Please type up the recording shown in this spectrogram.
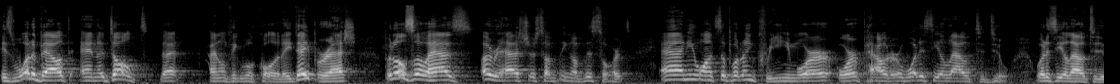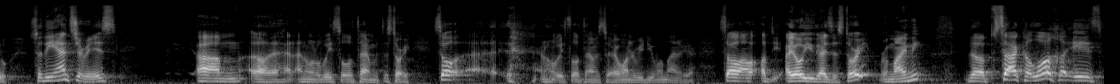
is what about an adult that I don't think we'll call it a diaper rash, but also has a rash or something of this sort, and he wants to put on cream or, or powder. What is he allowed to do? What is he allowed to do? So the answer is um, oh, I don't want to waste all the time with the story. So uh, I don't want to waste all the time with the story. I want to read you one line here. So I'll, I'll, i owe you guys a story. Remind me. The psak halacha is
